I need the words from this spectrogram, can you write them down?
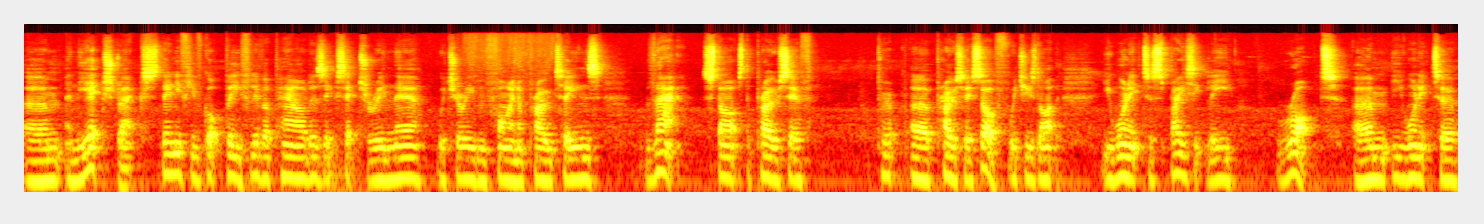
um, and the extracts. Then, if you've got beef liver powders, etc., in there, which are even finer proteins, that starts the process pr- uh, process off, which is like you want it to basically rot. Um, you want it to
